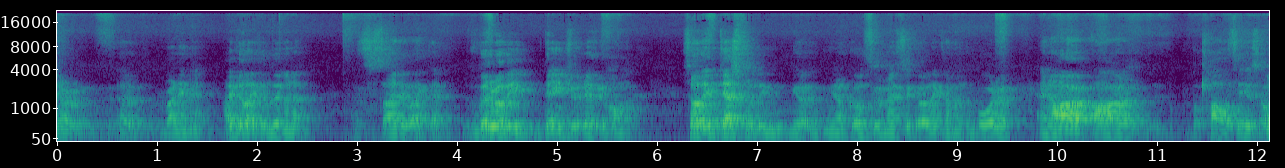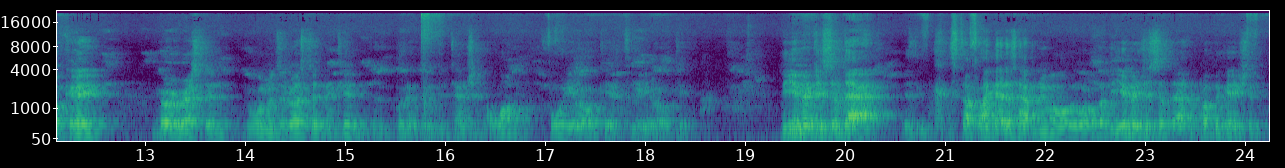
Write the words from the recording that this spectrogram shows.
you know, uh, running there. How'd you like to live in a, a society like that? Literally danger at every moment. So they desperately, you know, go through Mexico. They come at the border, and our our policy is okay. You're arrested. The woman's arrested, and the kid is put into detention alone. Four-year-old kid, three-year-old kid. The images of that, stuff like that is happening all over the world. But the images of that, the publication,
